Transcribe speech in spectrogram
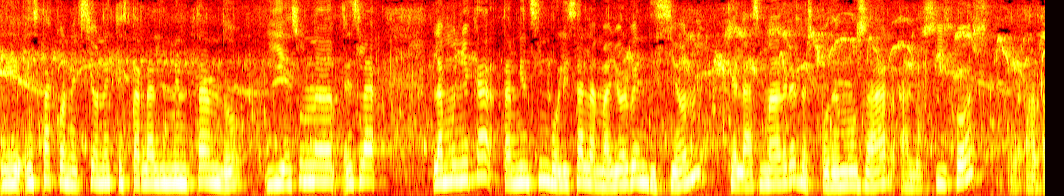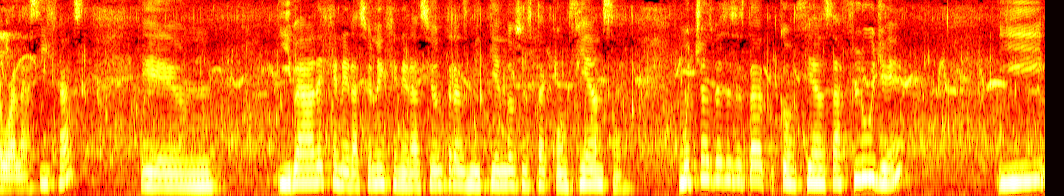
eh, esta conexión hay que estarla alimentando y es una, es la, la muñeca también simboliza la mayor bendición que las madres les podemos dar a los hijos o a, las hijas. Em, y va de generación en generación transmitiéndose esta confianza. Muchas veces esta confianza fluye y,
